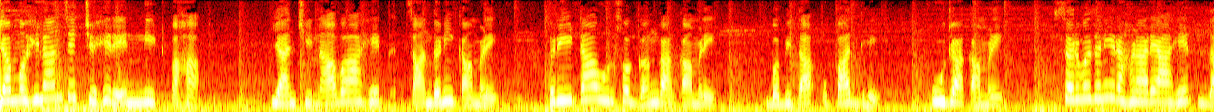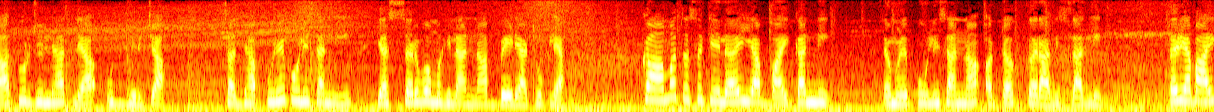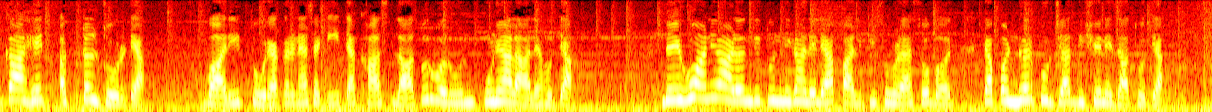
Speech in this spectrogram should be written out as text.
या महिलांचे चेहरे नीट पहा. यांची नावं आहेत चांदणी कांबळे रीटा उर्फ गंगा कांबळे बबिता उपाध्ये पूजा कांबळे. सर्वजणी राहणाऱ्या आहेत लातूर जिल्ह्यातल्या उदगीरच्या. सध्या पुणे पोलिसांनी या सर्व महिलांना बेड्या ठोकल्या. कामच असं केलंय या बायकांनी. त्यामुळे पोलिसांना अटक करावीच लागली. तर या बायका आहेत अट्टल चोरट्या. वारीत चोऱ्या करण्यासाठी त्या खास लातूरवरून पुण्याला आल्या होत्या. देहू आणि आळंदीतून निघालेल्या पालखी सोहळ्यासोबत त्या पंढरपूरच्या दिशेने जात होत्या.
